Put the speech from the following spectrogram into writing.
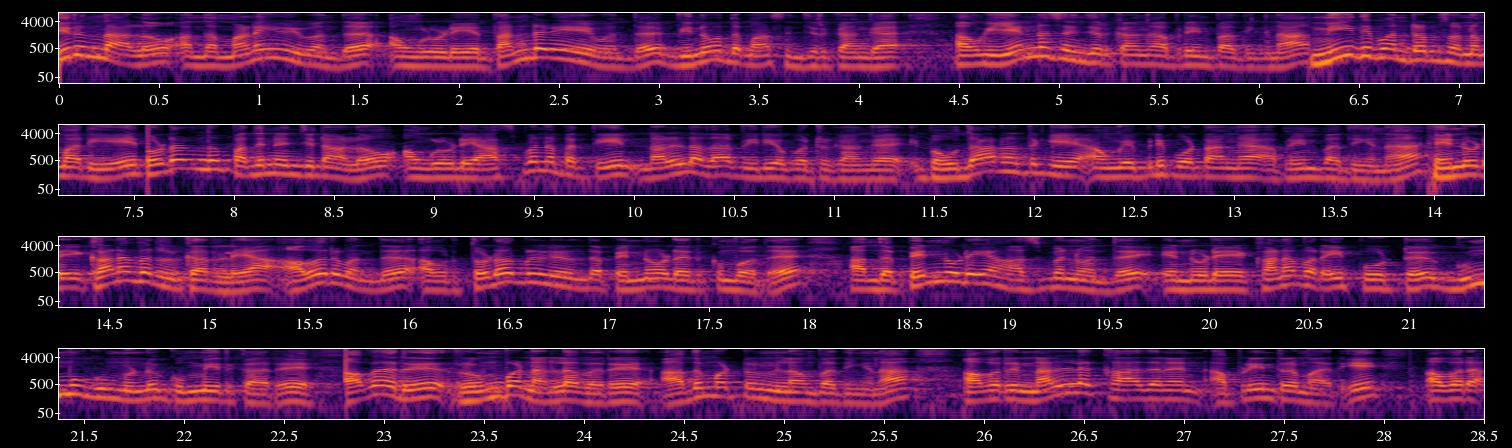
இருந்தாலும் அந்த மனைவி வந்து அவங்களுடைய தண்டனையை வந்து வினோதமாக செஞ்சுருக்காங்க. அவங்க என்ன செஞ்சுருக்காங்க அப்படின்னு பார்த்தீங்கன்னா நீதிமன்றம் சொன்ன மாதிரியே தொடர்ந்து பதினஞ்சு நாளும் அவங்களுடைய ஹஸ்பண்டை பற்றி நல்லதாக வீடியோ போட்டிருக்காங்க. இப்போ உதாரணத்துக்கு அவங்க எப்படி போட்டாங்க அப்படின்னு பார்த்தீங்கன்னா என்னுடைய கணவர் இருக்கார் இல்லையா? அவர் வந்து அவர் தொடர்பில் இருந்த பெண்ணோட இருக்கும்போது அந்த பெண்ணுடைய ஹஸ்பண்ட் வந்து என்னுடைய கணவரை போட்டு கும்மு கும்முன்னு கும்மி இருக்காரு அவர் ரொம்ப நல்லவர். அது மட்டும் இல்லாமல் பார்த்தீங்கன்னா அவர் நல்ல காதலன் அப்படின்ற மாதிரி அவரை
